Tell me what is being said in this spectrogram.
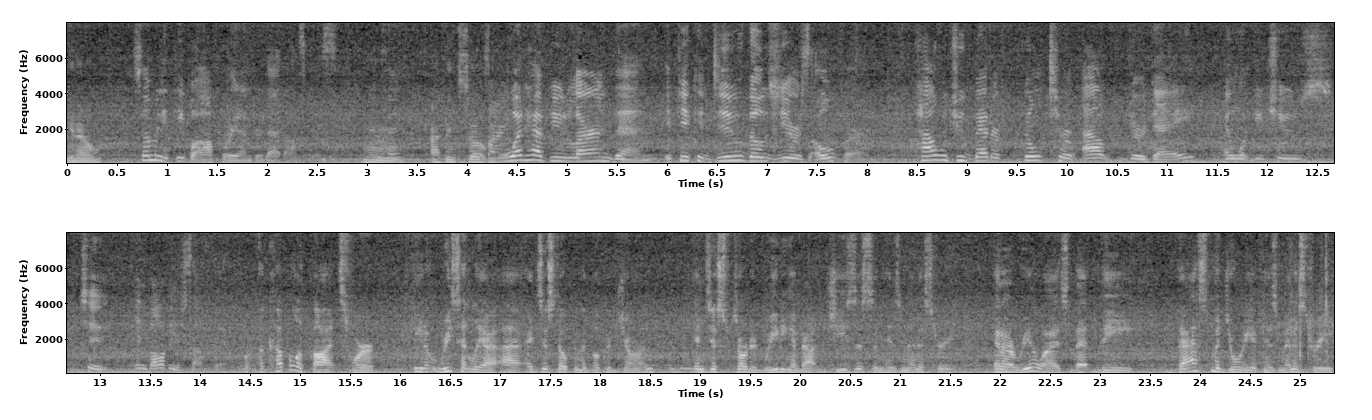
You know, So many people operate under that auspice. Mm, Okay. I think so. What have you learned then? If you could do those years over, how would you better filter out your day and what you choose to involve yourself with? a couple of thoughts were you know recently I, I- I just opened the book of john and just started reading about jesus and his ministry and i realized that the vast majority of his ministry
